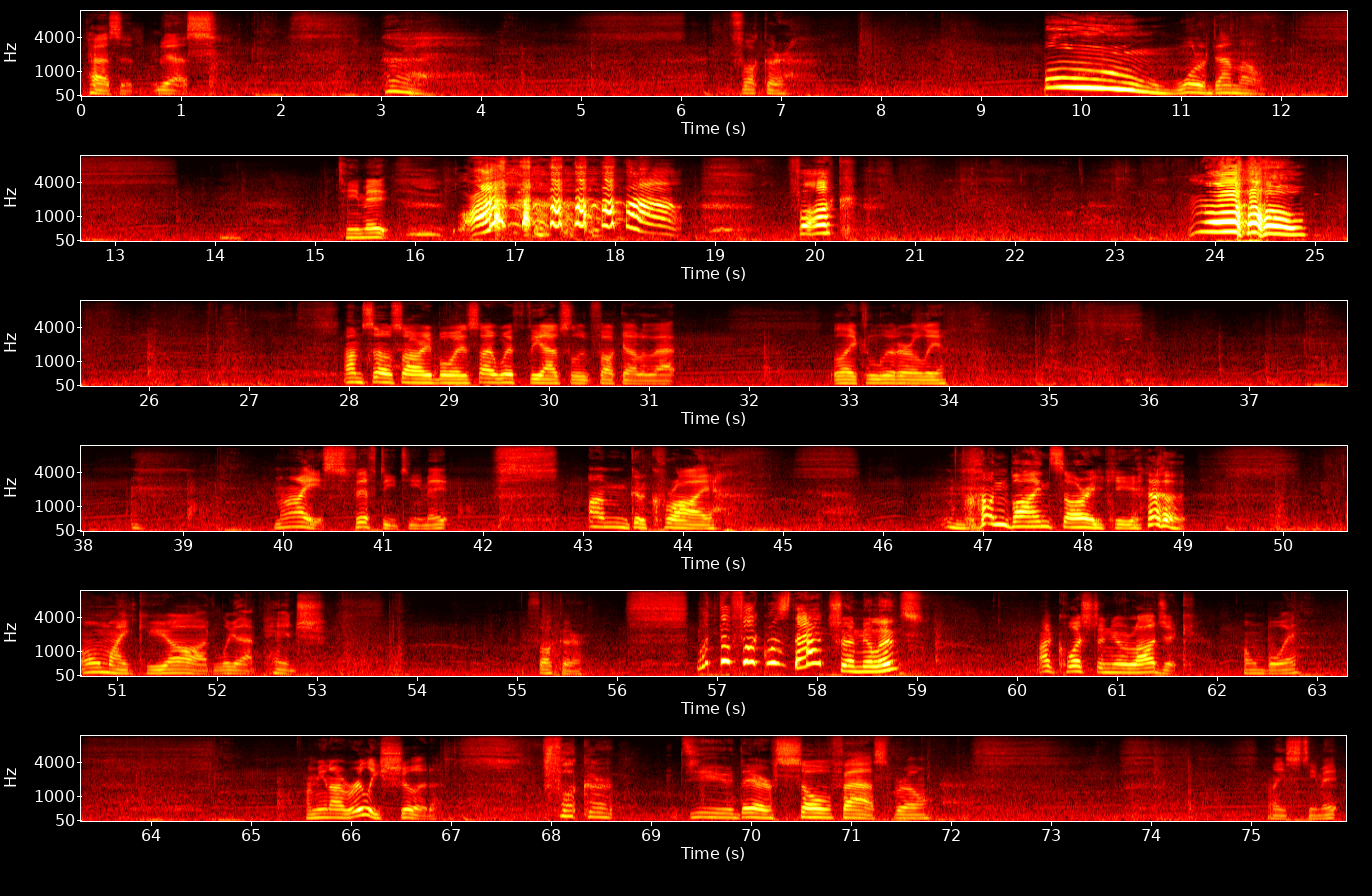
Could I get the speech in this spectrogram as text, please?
Pass it. Yes. Fucker. Boom! What a demo. Teammate. Fuck! No! I'm so sorry, boys. I whiffed the absolute fuck out of that. Like, literally. Nice. 50, teammate. I'm gonna cry. Unbind, sorry, Key. oh my god, look at that pinch. Fucker. What the fuck was that, Tremulence? I question your logic, homeboy. I mean, I really should. Fucker. Dude, they are so fast, bro. Nice, teammate.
